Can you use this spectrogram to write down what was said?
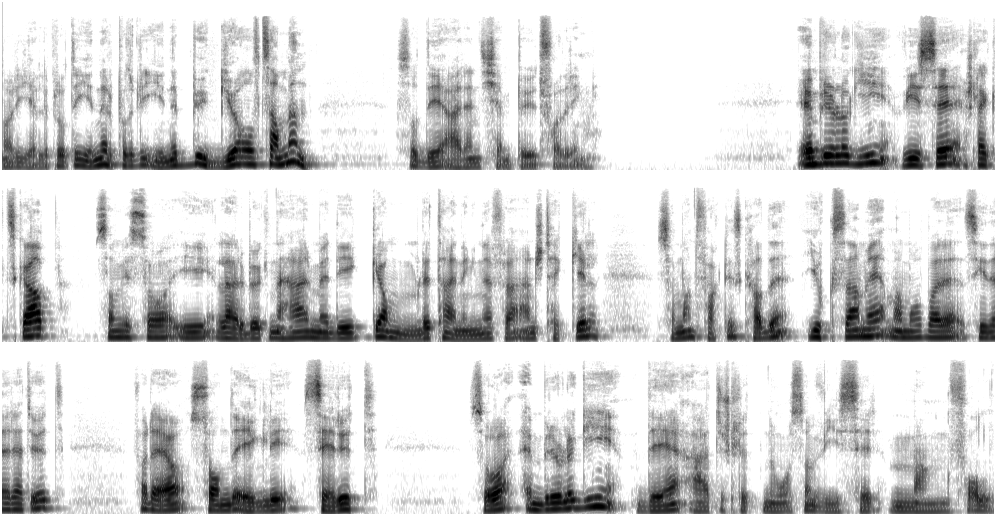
når det gjelder proteiner. Proteiner bygger jo alt sammen. Så det er en kjempeutfordring. Embryologi viser slektskap, som vi så i lærebøkene her, med de gamle tegningene fra Ernst Heckel, som man faktisk hadde juksa med, man må bare si det rett ut, for det er jo sånn det egentlig ser ut. Så embryologi, det er til slutt noe som viser mangfold.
